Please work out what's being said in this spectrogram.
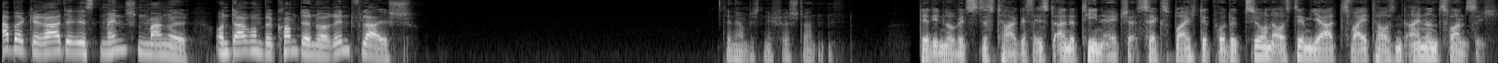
Aber gerade ist Menschenmangel und darum bekommt er nur Rindfleisch. Den habe ich nicht verstanden. Der Dinowitz des Tages ist eine Teenager-Sex-Beichte-Produktion aus dem Jahr 2021.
